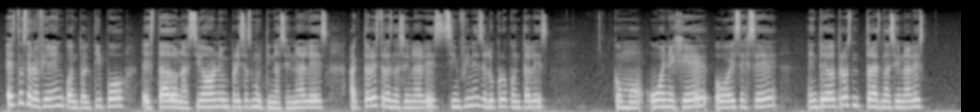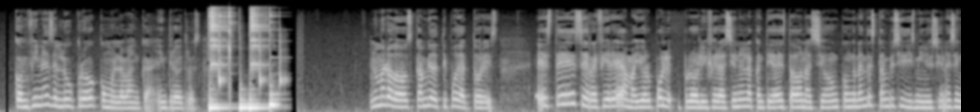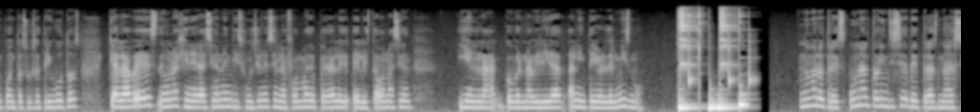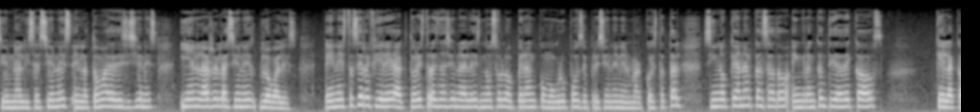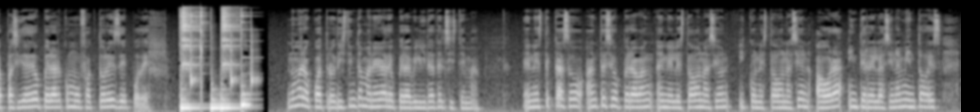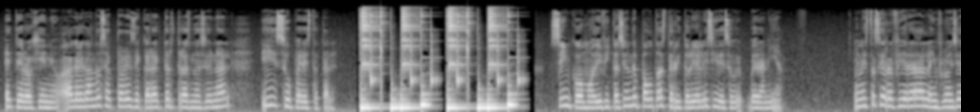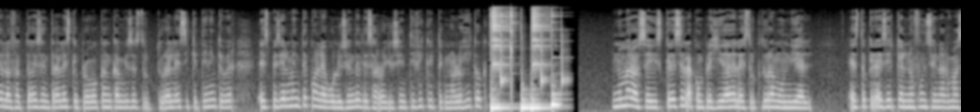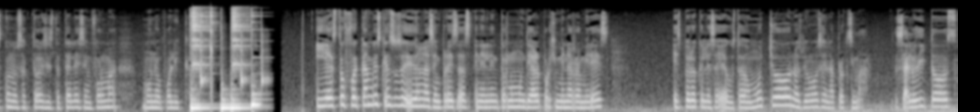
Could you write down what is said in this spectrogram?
Esto se refiere en cuanto al tipo Estado, nación, empresas multinacionales, actores transnacionales sin fines de lucro con tales como ONG, OSC, entre otros transnacionales con fines de lucro como la banca, entre otros. Número 2. Cambio de tipo de actores. Este se refiere a mayor proliferación en la cantidad de Estado-nación, con grandes cambios y disminuciones en cuanto a sus atributos, que a la vez de una generación en disfunciones en la forma de operar el Estado-nación y en la gobernabilidad al interior del mismo. Número 3. Un alto índice de transnacionalizaciones en la toma de decisiones y en las relaciones globales. En esta se refiere a actores transnacionales no solo operan como grupos de presión en el marco estatal, sino que han alcanzado en gran cantidad de caos que la capacidad de operar como factores de poder. Número 4. Distinta manera de operabilidad del sistema. En este caso, antes se operaban en el Estado-Nación y con Estado-Nación. Ahora, interrelacionamiento es heterogéneo, agregándose actores de carácter transnacional y superestatal. 5. Modificación de pautas territoriales y de soberanía. En esta se refiere a la influencia de los factores centrales que provocan cambios estructurales y que tienen que ver especialmente con la evolución del desarrollo científico y tecnológico. Número 6. Crece la complejidad de la estructura mundial. Esto quiere decir que al no funcionar más con los actores estatales en forma monopólica. Y esto fue cambios que han sucedido en las empresas en el entorno mundial por Jimena Ramírez. Espero que les haya gustado mucho. Nos vemos en la próxima. Saluditos.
